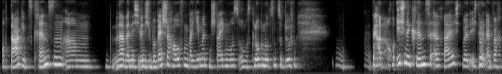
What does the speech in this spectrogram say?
auch da gibt es Grenzen. Ähm, na, wenn ich, wenn ich über Wäschehaufen bei jemandem steigen muss, um das Klo benutzen zu dürfen, da habe auch ich eine Grenze erreicht, weil ich halt einfach,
